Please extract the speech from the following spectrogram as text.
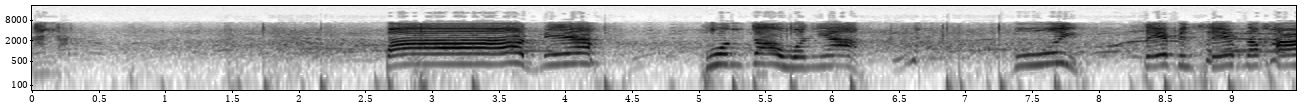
นั่นน่ะปาดเมียหุ่นเจ้าวันเนี้ยบุยเซฟเป็นเซฟนะคะ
